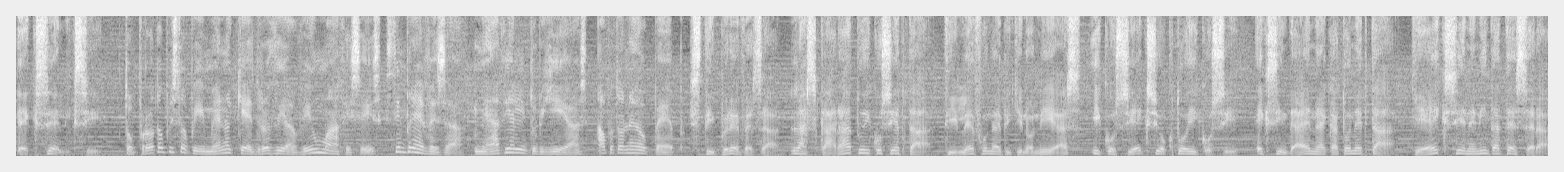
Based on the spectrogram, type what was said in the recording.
Εξέλιξη. Το πρώτο πιστοποιημένο κέντρο διαβίου μάθησης στην Πρέβεζα, με άδεια λειτουργίας από τον ΕΟΠΕΠ. Στην Πρέβεζα, Λασκαρά του 27. Τηλέφωνα επικοινωνίας 26820 61107 και 694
